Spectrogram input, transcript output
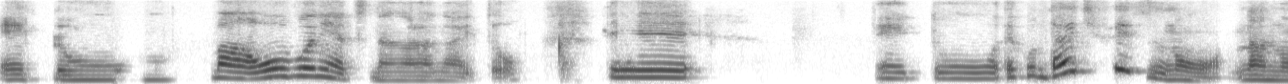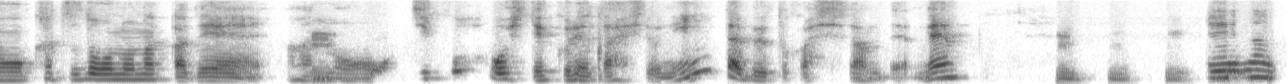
えっと、まあ、応募にはつながらないと。で、えっと、で、この第1フェーズのあの活動の中で、あの、自己応募してくれた人にインタビューとかしたんだよね。で、なんか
